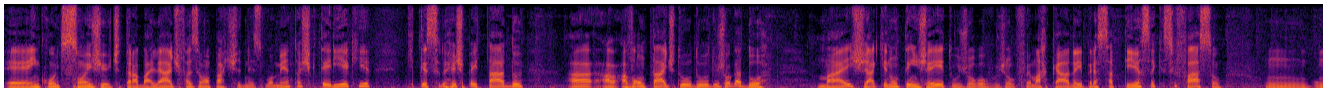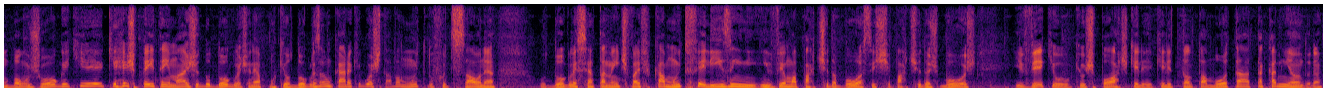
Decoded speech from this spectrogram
é, em condições de, de, trabalhar, de fazer uma partida nesse momento, acho que teria que, que ter sido respeitado a, a, a vontade do, do, do, jogador. Mas já que não tem jeito, o jogo, o jogo foi marcado aí para essa terça, que se façam um, um, bom jogo e que, que respeitem a imagem do Douglas, né? Porque o Douglas é um cara que gostava muito do futsal, né? O Douglas certamente vai ficar muito feliz em, em ver uma partida boa, assistir partidas boas e ver que o, que o esporte que ele, que ele tanto amou tá, tá caminhando, né?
